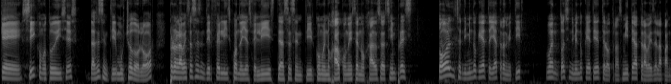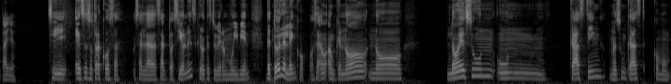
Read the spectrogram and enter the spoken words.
que sí, como tú dices, te hace sentir mucho dolor, pero a la vez te hace sentir feliz cuando ella es feliz, te hace sentir como enojado cuando ella está enojada, o sea, siempre todo el sentimiento que ella te llega a transmitir, bueno, todo el sentimiento que ella tiene te lo transmite a través de la pantalla. Sí, eso es otra cosa. O sea, las actuaciones creo que estuvieron muy bien. De todo el elenco. O sea, au- aunque no, no, no es un, un casting, no es un cast como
